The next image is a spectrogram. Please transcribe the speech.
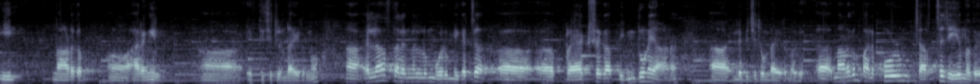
ഈ നാടകം അരങ്ങിൽ എത്തിച്ചിട്ടുണ്ടായിരുന്നു. എല്ലാ സ്ഥലങ്ങളിലും ഒരു മികച്ച പ്രേക്ഷക പിന്തുണയാണ് ലഭിച്ചിട്ടുണ്ടായിരുന്നത്. നാടകം പലപ്പോഴും ചർച്ച ചെയ്യുന്നത്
